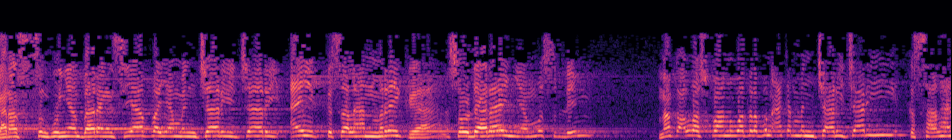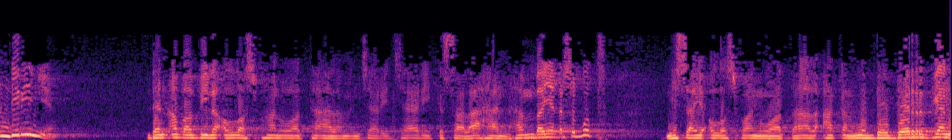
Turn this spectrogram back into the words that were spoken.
Karena sesungguhnya barang siapa yang mencari-cari aib kesalahan mereka saudaranya muslim maka Allah Subhanahu wa taala pun akan mencari-cari kesalahan dirinya. Dan apabila Allah Subhanahu wa taala mencari-cari kesalahan hambanya tersebut, niscaya Allah Subhanahu wa taala akan membeberkan,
